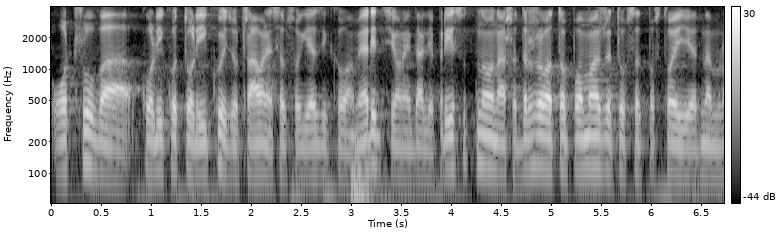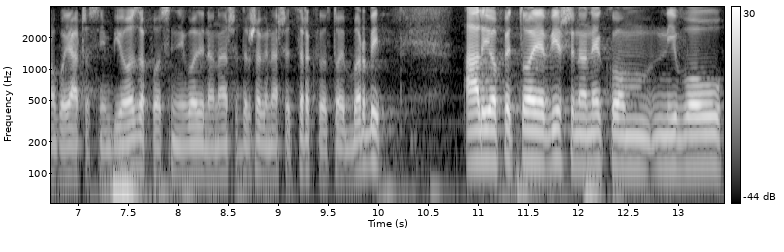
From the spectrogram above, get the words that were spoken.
očuva koliko toliko izučavanje srpskog jezika u Americi, ona je dalje prisutno, naša država to pomaže, tu sad postoji jedna mnogo jača simbioza poslednjih godina naše države, naše crkve u toj borbi, ali opet to je više na nekom nivou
